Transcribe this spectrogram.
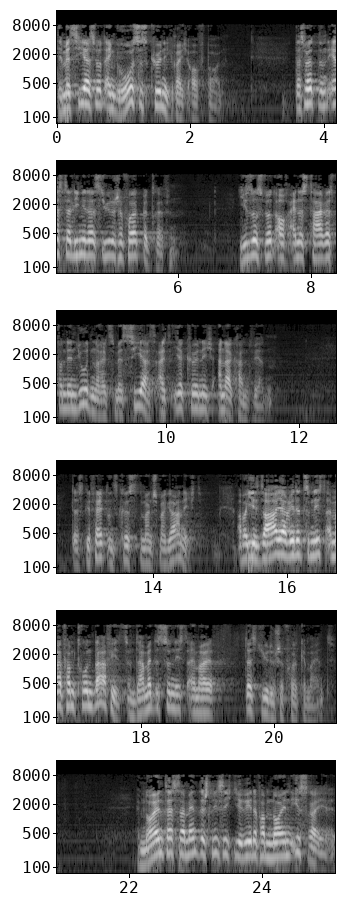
Der Messias wird ein großes Königreich aufbauen. Das wird in erster Linie das jüdische Volk betreffen. Jesus wird auch eines Tages von den Juden als Messias, als ihr König anerkannt werden. Das gefällt uns Christen manchmal gar nicht. Aber Jesaja redet zunächst einmal vom Thron Davids und damit ist zunächst einmal das jüdische Volk gemeint. Im Neuen Testament ist schließlich die Rede vom neuen Israel,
